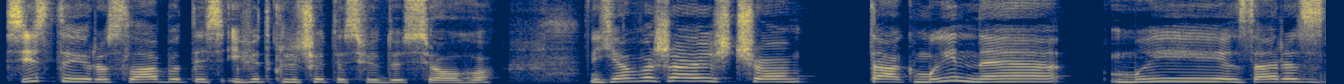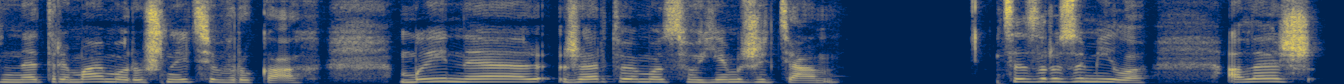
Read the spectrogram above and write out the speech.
сісти і розслабитись і відключитись від усього. Я вважаю, що так, ми не. Ми зараз не тримаємо рушниці в руках, ми не жертвуємо своїм життям. Це зрозуміло. Але ж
